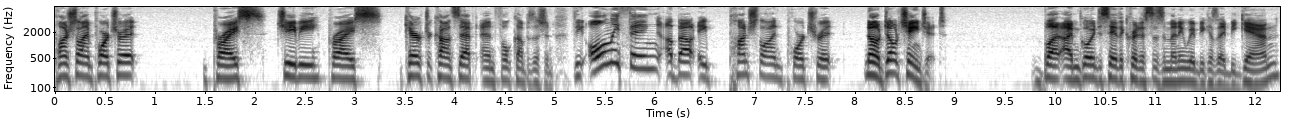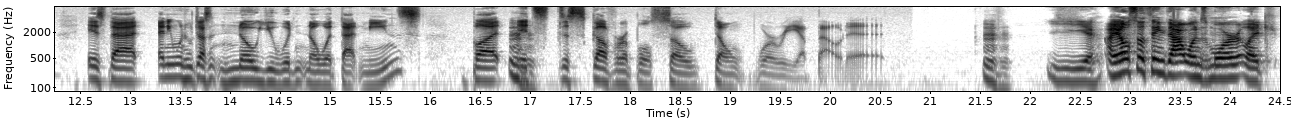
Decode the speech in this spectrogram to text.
punchline portrait, price, chibi, price, character concept, and full composition. The only thing about a punchline portrait, no, don't change it. But I'm going to say the criticism anyway because I began is that anyone who doesn't know you wouldn't know what that means, but it's discoverable, so don't worry about it. Yeah, I also think that one's more like,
